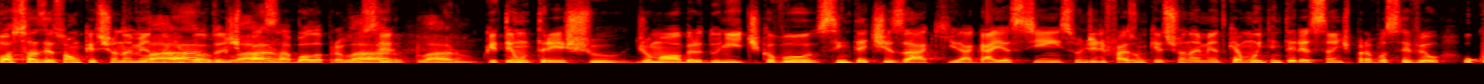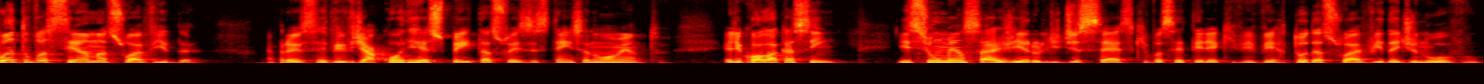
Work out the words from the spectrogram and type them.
Posso fazer só um questionamento claro, aqui, Cláudio, antes claro, de passar a bola para claro, você? Claro, claro. Porque tem um trecho de uma obra do Nietzsche que eu vou sintetizar aqui, a Gaia Ciência, onde ele faz um questionamento que é muito interessante para você ver o, o, quanto você ama a sua vida. É para você vive de acordo e respeita a sua existência no momento. Ele coloca assim: e se um mensageiro lhe dissesse que você teria que viver toda a sua vida de novo,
